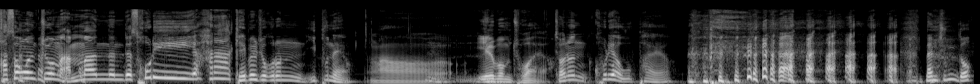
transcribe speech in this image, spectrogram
화성은 좀 안 맞는데 소리 하나 개별적으로는 이쁘네요. 아, 이 앨범 좋아요. 저는 코리아 우파예요. 난 중독.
